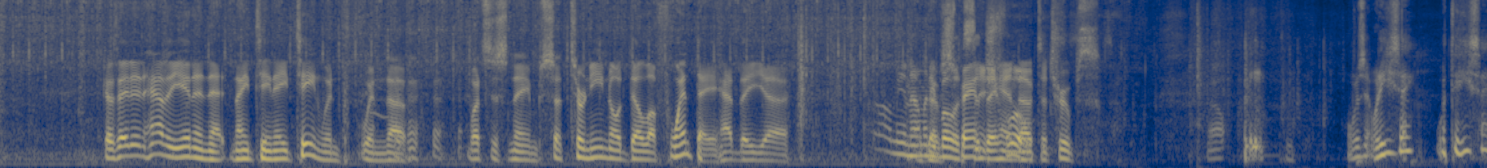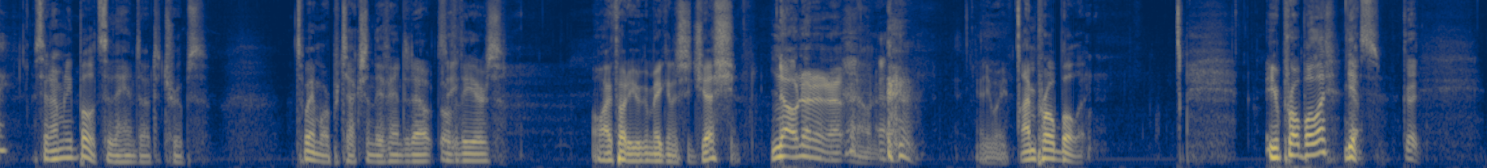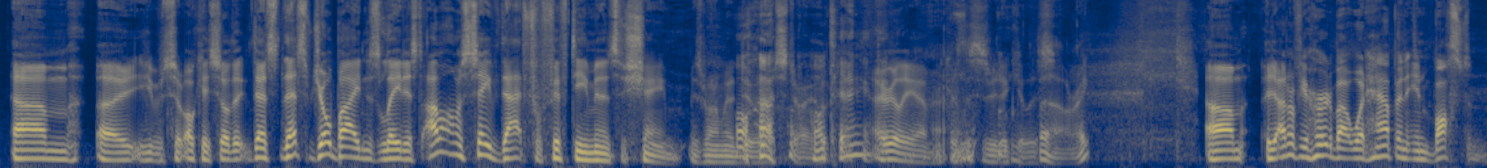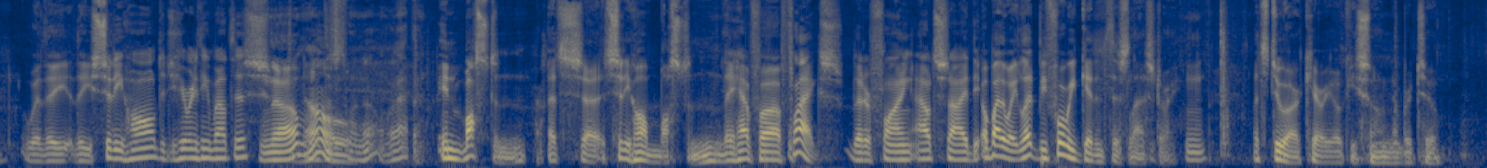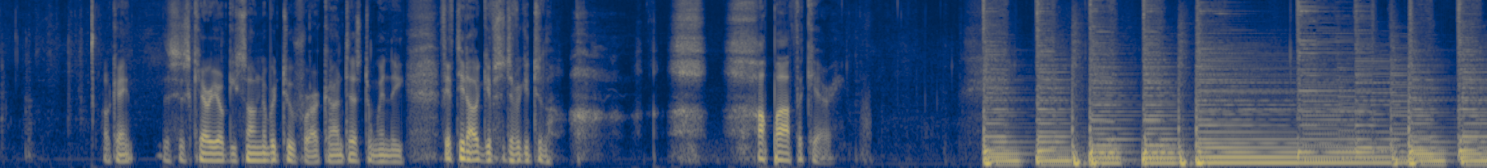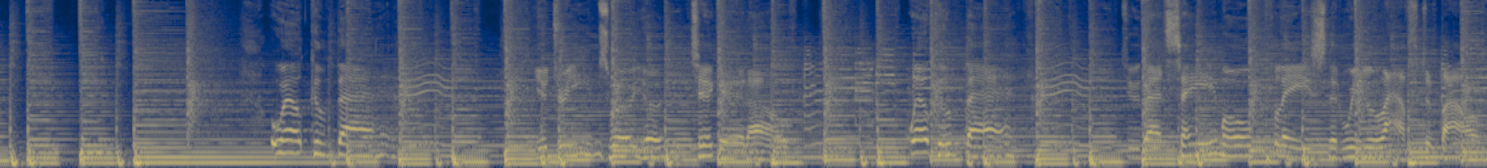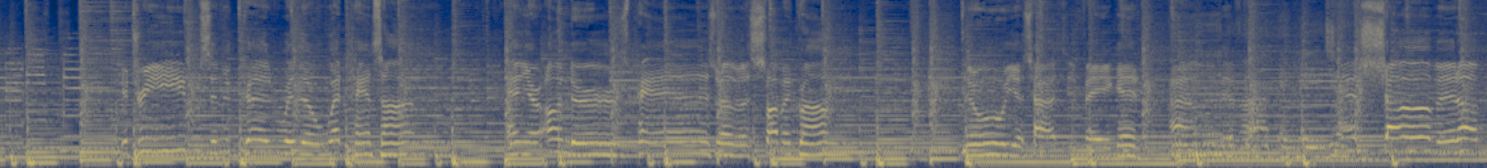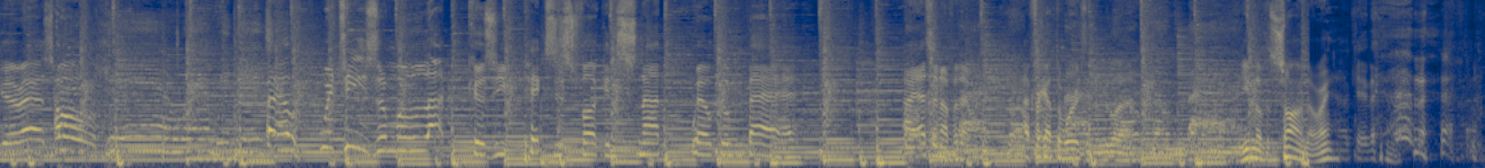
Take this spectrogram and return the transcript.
Because they didn't have the internet in 1918 when, when uh, what's his name? Saturnino de la Fuente had the. Uh, I mean, how many bullets Spanish did they hand flu. out to troops? Well, what was it? What did he say? What did he say? I said, how many bullets did they hand out to troops? It's way more protection they've handed out over the years. Oh, I thought you were making a suggestion. No, no, no, no, no, no. Anyway, I'm pro bullet. you're pro bullet. Yes. Good. Uh, he was, okay, so the, that's that's Joe Biden's latest. I'm going to save that for 15 minutes of shame. Is what I'm going to do with that story. Okay, I really am because this is ridiculous. All right. Um, I don't know if you heard about what happened in Boston with the the city hall. Did you hear anything about this? No, No. This no. What happened? In Boston, that's uh, City Hall, Boston. They have uh, flags that are flying outside. The, oh, by the way, let before we get into this last story, let's do our karaoke song number two. Okay, this is karaoke song number two for our contest to win the fifty dollar gift certificate to the Apothecary. Welcome back. Your dreams were your ticket out. Welcome back to that same old place that we laughed about. Your dreams in the bed with your wet pants on, and your underpants with a sloppy crumb. No, you tried to fake it. And if I can shove it up your asshole. Well, we tease him a lot because he picks his fucking snot. Welcome back. All right, that's enough of that. I forgot the words in the middle of that. You know the song, though, right? Okay.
